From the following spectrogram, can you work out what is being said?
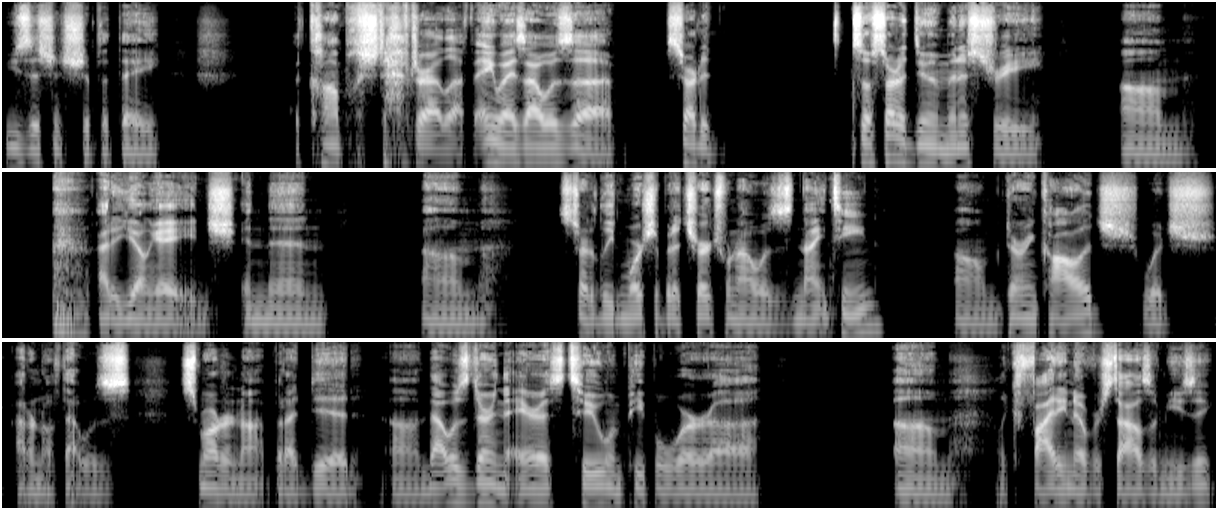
musicianship that they accomplished after I left. Anyways, I was uh started so I started doing ministry um at a young age and then um started leading worship at a church when I was 19 um during college, which I don't know if that was smart or not, but I did. Um that was during the eras too when people were uh um like fighting over styles of music.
